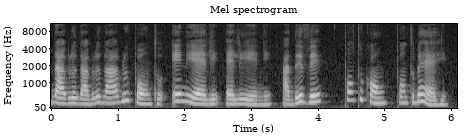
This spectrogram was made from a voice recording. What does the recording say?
www.nllnadv.com.br.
